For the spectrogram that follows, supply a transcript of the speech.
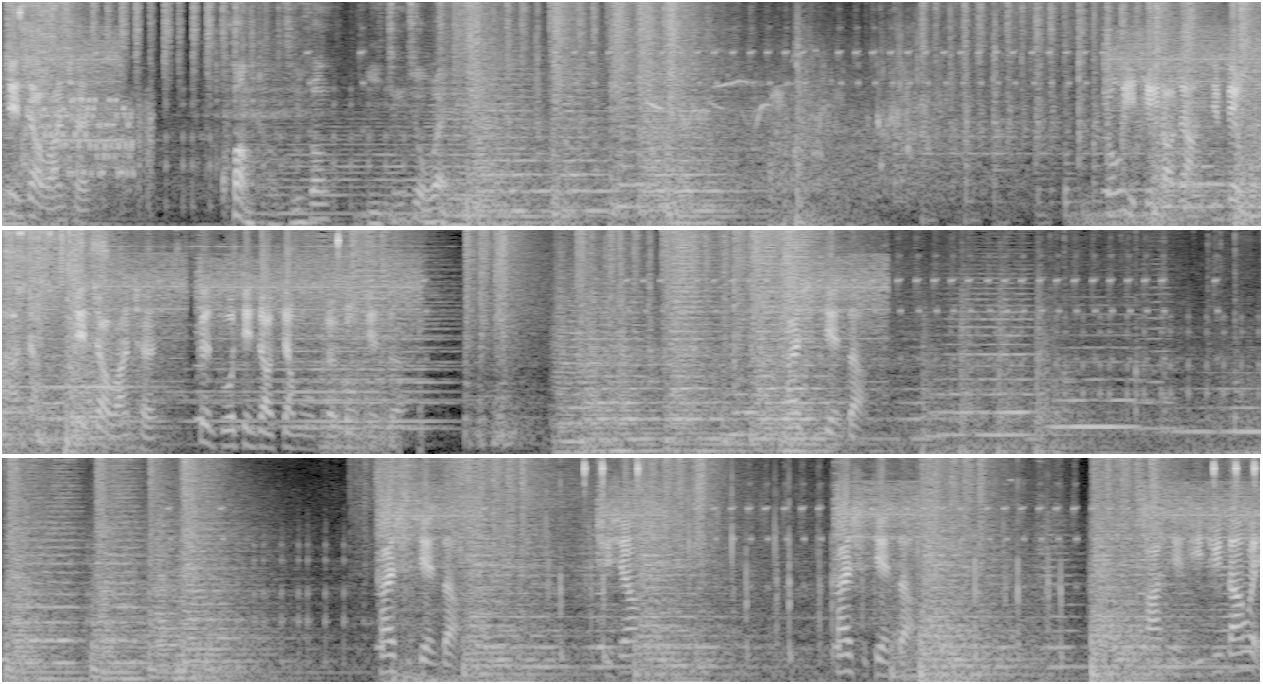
建造完成。矿场疾风已经就位。中立铁道站已经被我们拿下，建造完成，更多建造项目可供选择。开始建造。开始建造。取消。开始建造。发现敌军单位，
